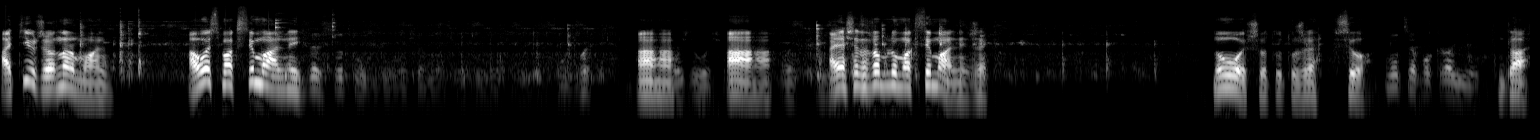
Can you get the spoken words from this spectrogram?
А ті вже нормально. А ось максимальний. Десь отут було, ще бачу, отут. От, бач, Ага. Ось, ось. Ага. А я зараз зроблю максимальний, Жек. Ну ось що тут уже все. Ну це по краю. Да.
